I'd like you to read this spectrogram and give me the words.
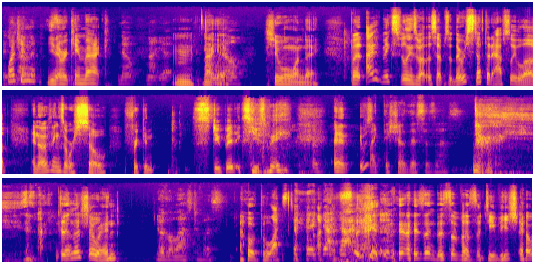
I Why'd you? ne- You never came back. No, not yet. Mm, not I yet. will. She will one day. But I have mixed feelings about this episode. There was stuff that I absolutely loved, and other things that were so freaking stupid. Excuse me. And it was Like the show This Is Us. didn't the show end? No, The Last of Us. Oh, the last. Yeah. Isn't this supposed a TV show?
